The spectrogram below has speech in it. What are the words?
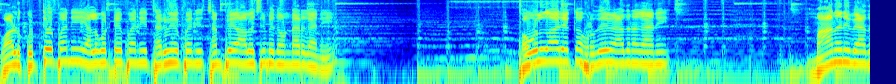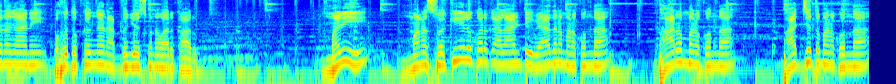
వాళ్ళు కొట్టే పని ఎలగొట్టే పని తరిమే పని చంపే ఆలోచన మీద ఉండారు కానీ పౌలు గారి యొక్క హృదయ వేదన కానీ మానని వేదన కానీ బహు దుఃఖంగానే అర్థం చేసుకున్నవారు కారు. మరి మన స్వకీయుల కొరకు అలాంటి వేదన మనకుందా? భారం మనకుందా? బాధ్యత మనకుందా?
